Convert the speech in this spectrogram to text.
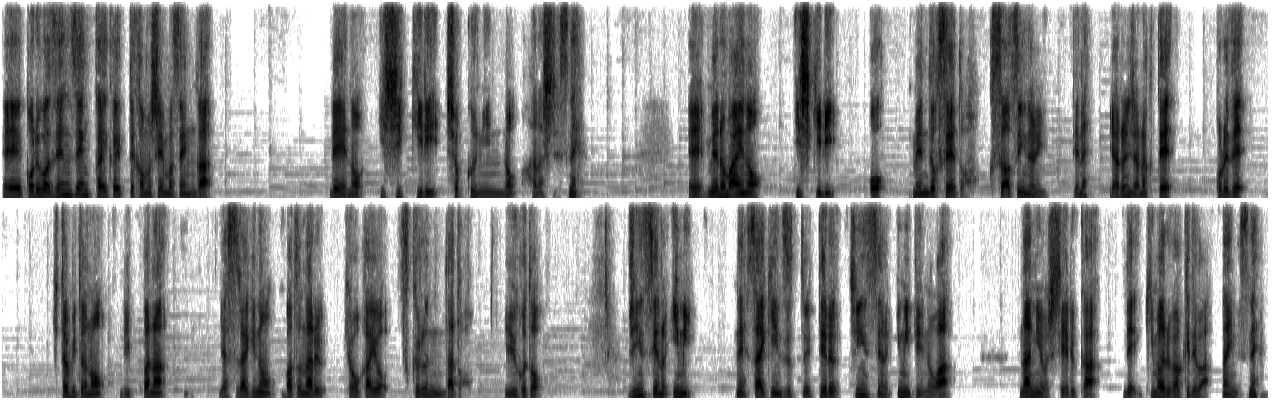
えー、これは前々回か言ったかもしれませんが、例の石切り職人の話ですね。え、目の前の石切りをめんどくせえと、くそ暑いのにってね、やるんじゃなくて、これで人々の立派な安らぎの場となる教会を作るんだということ。人生の意味、ね、最近ずっと言ってる人生の意味というのは何をしているかで決まるわけではないんですね。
